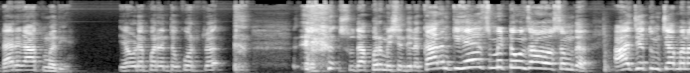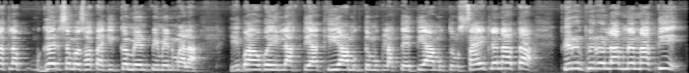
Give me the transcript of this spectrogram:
डायरेक्ट आतमध्ये. एवढ्यापर्यंत कोर्ट सुद्धा परमिशन दिलं. कारण की हेच मिटवून जावं समजा. आज जे तुमच्या मनातला गैरसमज होता की कमेंट पिमेंट मला. ही भाऊ बहीण लागतात ही अमुक तमुक लागते ती अमुक तमुक. सांगितलं ना आता. फिरून फिरून लांबणं नाती.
